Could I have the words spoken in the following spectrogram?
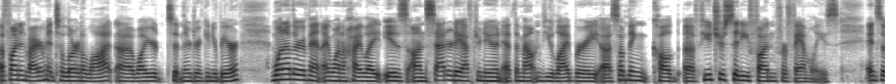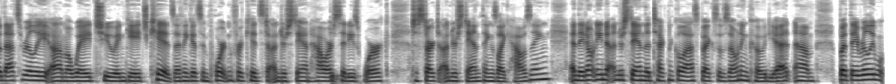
a fun environment to learn a lot uh, while you're sitting there drinking your beer. One other event I want to highlight is on Saturday afternoon at the Mountain View Library. Uh, something called Future City Fun for Families, and so that's really um, a way to engage kids. I think it's important for kids to understand how our cities work, to start to understand things like housing, and they don't need to understand the technical aspects of zoning code yet, um, but they really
